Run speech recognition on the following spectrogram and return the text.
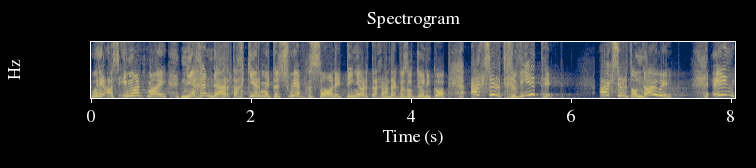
hoorie, as iemand my 39 keer met 'n sweep geslaan het 10 jaar terug, want ek was al toe in die Kaap, ek sou dit geweet het. Ek sou dit onthou het. En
